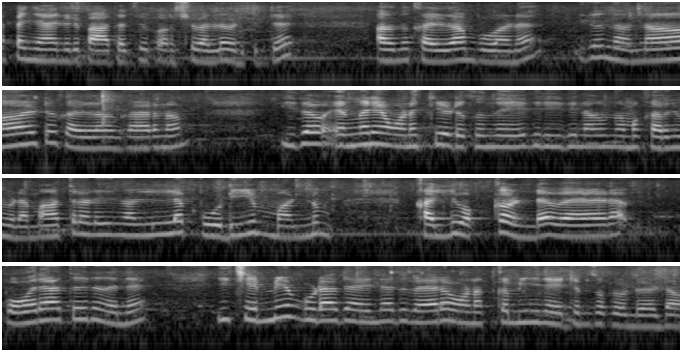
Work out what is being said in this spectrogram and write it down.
അപ്പം ഞാനൊരു പാത്രത്തിൽ കുറച്ച് വെള്ളം എടുത്തിട്ട് അതൊന്ന് കഴുകാൻ പോവാണ്. ഇത് നന്നായിട്ട് കഴുകാൻ കാരണം ഇത് എങ്ങനെ ഉണക്കിയെടുക്കുന്ന ഏത് രീതിയിലാണെന്ന് നമുക്ക് അറിഞ്ഞുകൂടാ മാത്രമല്ല ഇത് നല്ല പൊടിയും മണ്ണും കല്ലും ഒക്കെ ഉണ്ട്. വേറെ പോരാത്തതിന് തന്നെ ഈ ചെമ്മീൻ കൂടാതെ അതിന്റെ അത് വേറെ ഉണക്കമീൻ ഐറ്റംസ് ഒക്കെ ഉണ്ട് കേട്ടോ.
